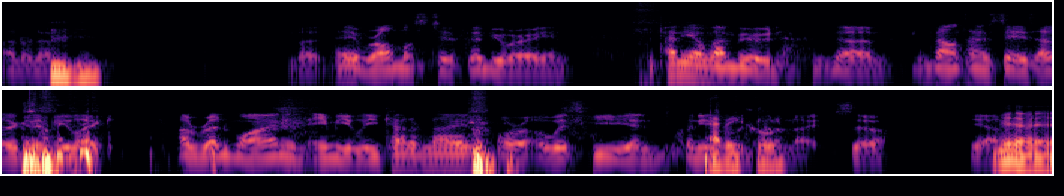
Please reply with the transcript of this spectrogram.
I don't know. Mhm. But hey, we're almost to February, and depending on my mood, the Valentine's Day is either going to be like a red wine and Amy Lee kind of night, or a whiskey and Clint Eastwood kind of night. So, yeah, Yeah, yeah.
